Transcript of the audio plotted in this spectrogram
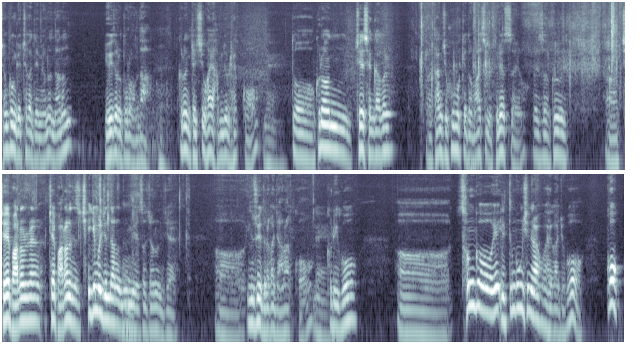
정권 교체가 되면은 나는 여의도로 돌아온다. 그런 결심하에 합류를 했고 네. 또 그런 제 생각을 어, 당시 후보께도 말씀을 드렸어요. 그래서 그 어, 제 발언에 제 발언에 대해서 책임을 진다는 의미에서 저는 이제 어, 인수에 들어가지 않았고 네. 그리고 어, 선거의 일등 공신이라고 해가지고 꼭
